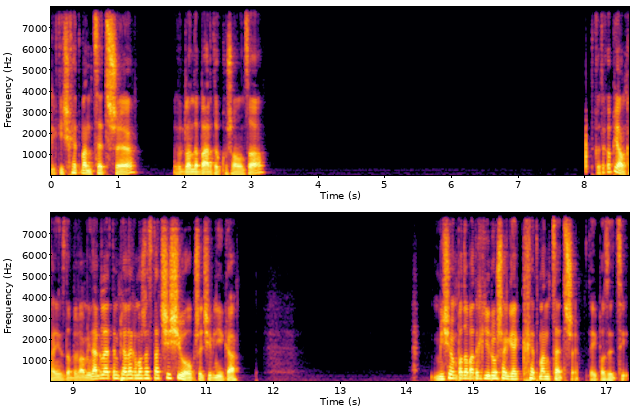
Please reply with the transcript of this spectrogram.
Jakiś hetman C3. Wygląda bardzo kusząco. Tylko tego pionka nie zdobywam. I nagle ten pionek może stać się siłą przeciwnika. Mi się podoba taki ruszek jak hetman C3 w tej pozycji.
